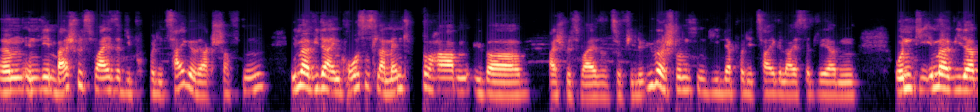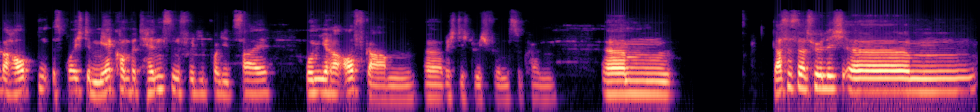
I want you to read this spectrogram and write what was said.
ähm, in dem beispielsweise die Polizeigewerkschaften immer wieder ein großes Lamento haben über beispielsweise zu viele Überstunden, die in der Polizei geleistet werden und die immer wieder behaupten, es bräuchte mehr Kompetenzen für die Polizei, um ihre Aufgaben äh, richtig durchführen zu können. Ähm, das ist natürlich, ähm,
